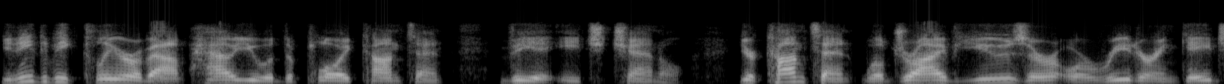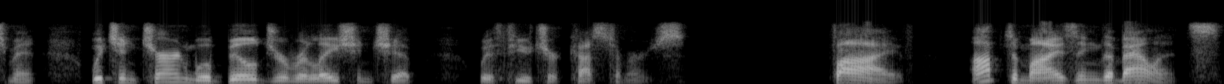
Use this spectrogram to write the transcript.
you need to be clear about how you will deploy content via each channel. Your content will drive user or reader engagement, which in turn will build your relationship with future customers. Five, optimizing the balance.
